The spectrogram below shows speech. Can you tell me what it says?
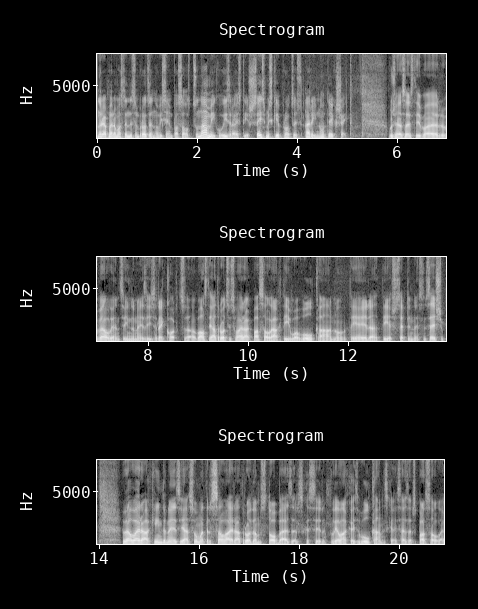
Un arī apmēram 80% no visiem pasaules tsunami, ko izraisa tieši seismiskie procesi, arī notiek šeit. Un šajā saistībā ir vēl viens Indonēzijas rekords. Valstī atrodas visvairāk pasaulē aktīvo vulkānu, tie ir tieši 76. Vēl vairāk Indonēzijā Sumatras salā ir atrodams Tobēzers, kas ir lielākais vulkāniskais ezers pasaulē.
